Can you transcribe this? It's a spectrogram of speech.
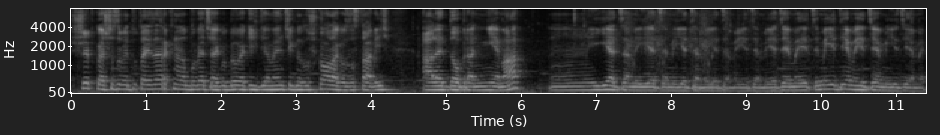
Szybko jeszcze sobie tutaj zerknę, no bo wiecie, jakby był jakiś diamencik, no to szkoda go zostawić. Ale dobra, nie ma. Mm, jedzemy, jedzemy, jedzemy, jedzemy, jedzemy, jedzemy, jedzemy, jedzemy, jedzemy, jedzemy.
